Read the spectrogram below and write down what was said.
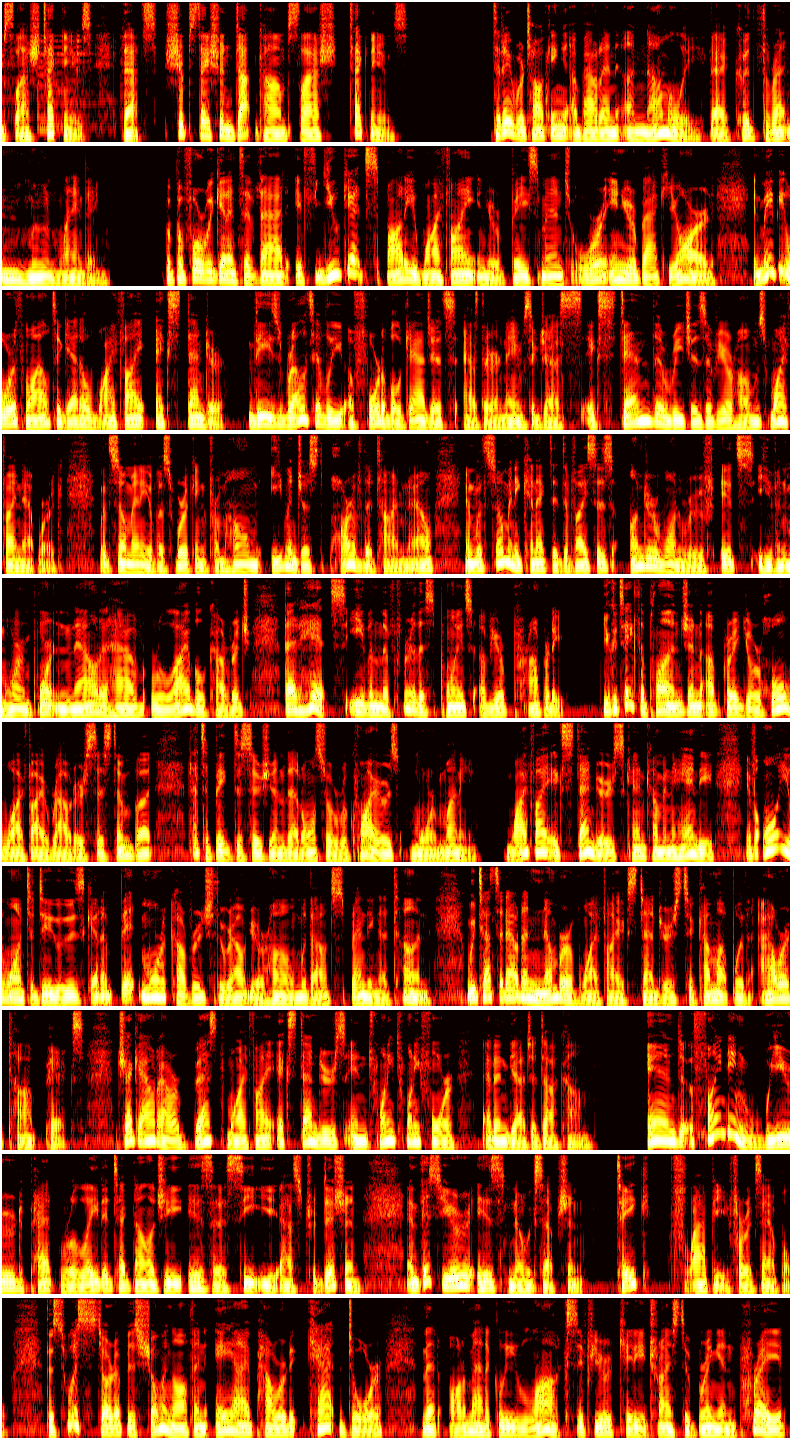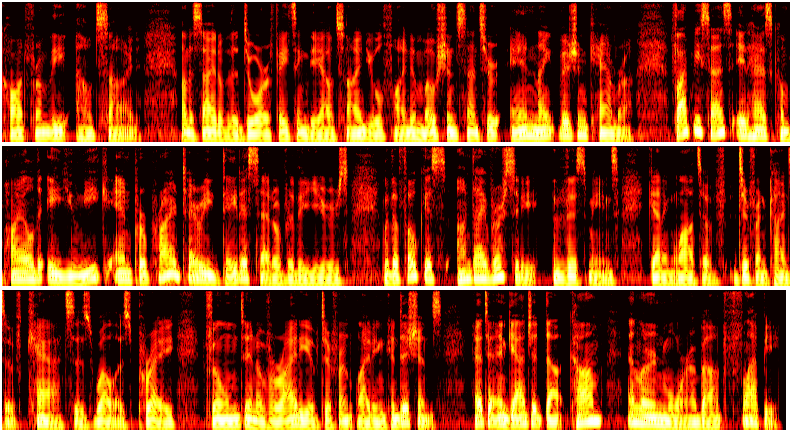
slash technews. That's shipstation.com slash tech news. Today we're talking about an anomaly that could threaten moon landing. But before we get into that, if you get spotty Wi Fi in your basement or in your backyard, it may be worthwhile to get a Wi Fi extender. These relatively affordable gadgets, as their name suggests, extend the reaches of your home's Wi Fi network. With so many of us working from home even just part of the time now, and with so many connected devices under one roof, it's even more important now to have reliable coverage that hits even the furthest points of your property. You could take the plunge and upgrade your whole Wi Fi router system, but that's a big decision that also requires more money. Wi Fi extenders can come in handy if all you want to do is get a bit more coverage throughout your home without spending a ton. We tested out a number of Wi Fi extenders to come up with our top picks. Check out our best Wi Fi extenders in 2024 at Engadget.com. And finding weird pet related technology is a CES tradition, and this year is no exception. Take Flappy, for example. The Swiss startup is showing off an AI powered cat door that automatically locks if your kitty tries to bring in prey it caught from the outside. On the side of the door facing the outside, you'll find a motion sensor and night vision camera. Flappy says it has compiled a unique and proprietary data set over the years with a focus on diversity. This means getting lots of different kinds of cats as well as prey filmed in a variety of different lighting conditions. Head to Engadget.com and learn more about Flappy.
